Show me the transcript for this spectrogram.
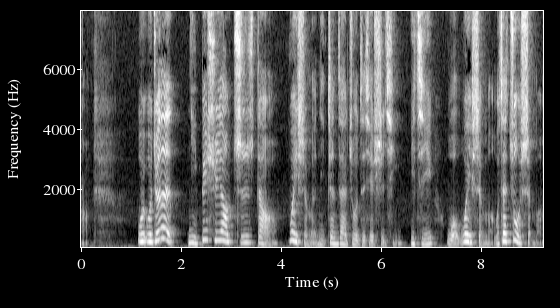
啊，我我觉得你必须要知道为什么你正在做这些事情，以及我为什么我在做什么。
